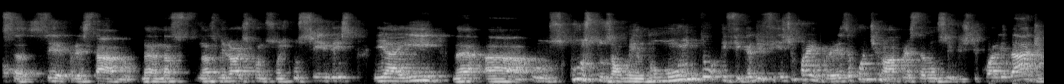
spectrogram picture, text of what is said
possa ser prestado né, nas, nas, melhores condições possíveis, e aí né, a, os custos aumentam muito e fica difícil para a empresa continuar prestando um serviço de qualidade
